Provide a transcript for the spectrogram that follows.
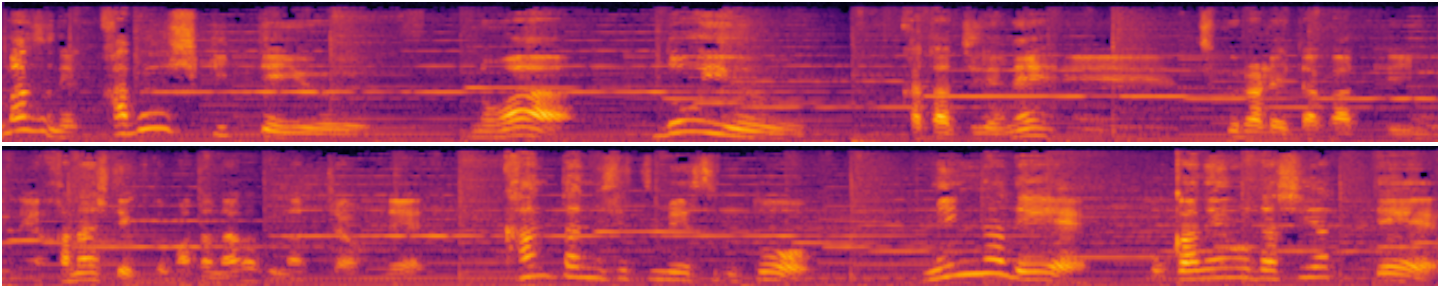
まずね、株式っていうのは、どういう形でね、えー作られたかっていうのをね、話していくとまた長くなっちゃうんで、簡単に説明すると、みんなでお金を出し合って、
